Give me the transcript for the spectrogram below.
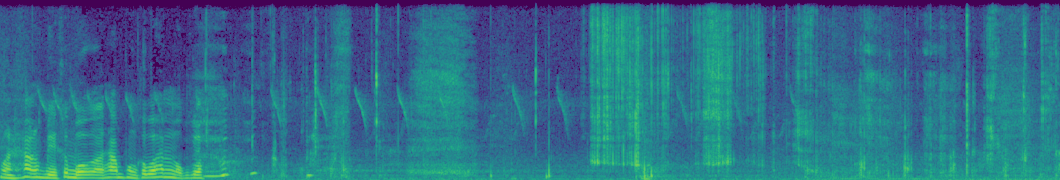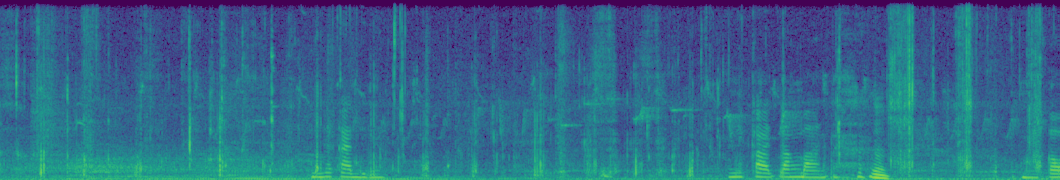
หวานข้างผีคือโบกกับทางผมคือบ่ทันหมกอยู่บรรยากาศดีบรรยากาศลังบานอืมหมูเกา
